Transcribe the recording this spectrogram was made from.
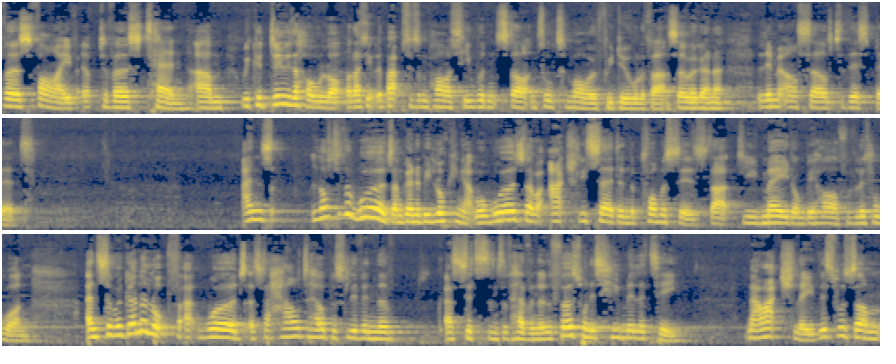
verse 5 up to verse 10. Um, we could do the whole lot, but I think the baptism party wouldn't start until tomorrow if we do all of that. So we're going to limit ourselves to this bit. And a lot of the words I'm going to be looking at were words that were actually said in the promises that you made on behalf of little one. And so we're going to look at words as to how to help us live in the, as citizens of heaven. And the first one is humility. Now, actually, this was um,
